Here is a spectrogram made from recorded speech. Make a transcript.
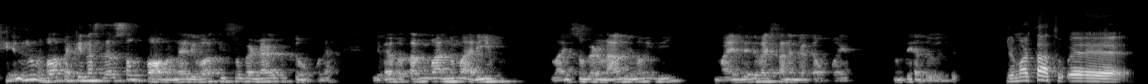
que ele não vota aqui na cidade de São Paulo, né? Ele vota em São Bernardo do Campo, né? Ele vai votar no, Marinho, lá em São Bernardo e não em mim, mas ele vai estar na minha campanha, não tenha dúvida. Gilmar Tato, é,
